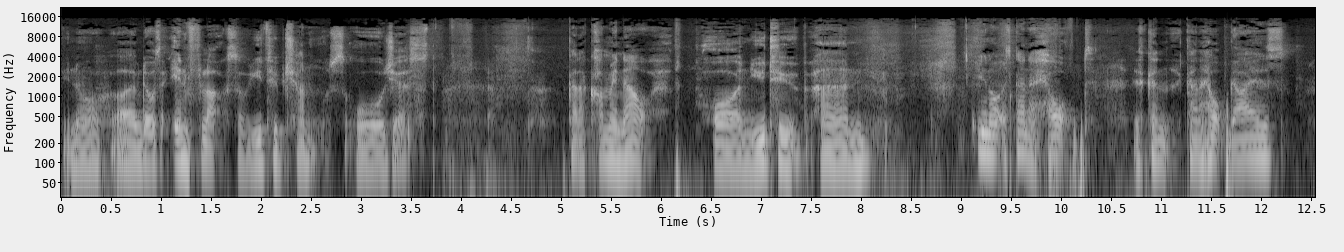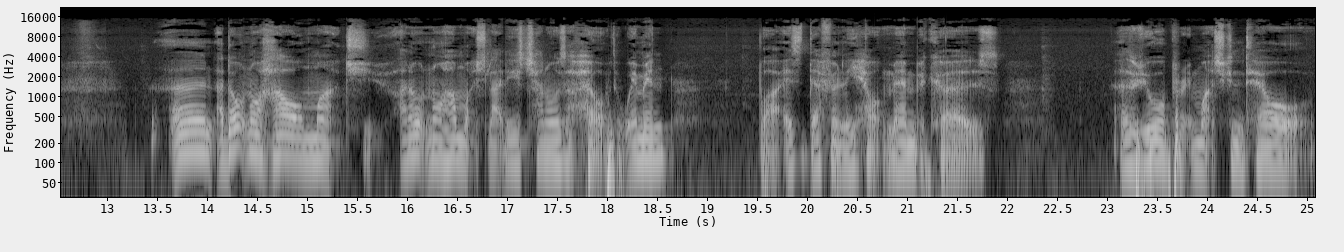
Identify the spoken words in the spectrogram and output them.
You know, um, there was an influx of YouTube channels all just kind of coming out on YouTube, and you know, it's kind of helped it can of help guys. And I don't know how much. I don't know how much like these channels have helped women, but it's definitely helped men because, as you all pretty much can tell,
